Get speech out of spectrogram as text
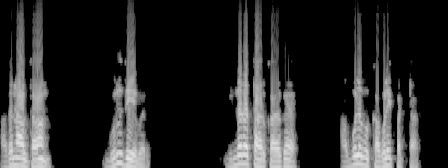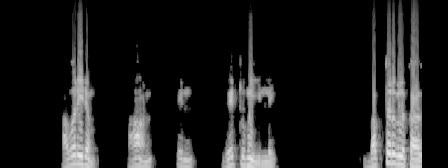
அதனால்தான் குருதேவர் இல்லறத்தாருக்காக அவ்வளவு கவலைப்பட்டார். அவரிடம் ஆண் பெண் வேற்றுமை இல்லை. பக்தர்களுக்காக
